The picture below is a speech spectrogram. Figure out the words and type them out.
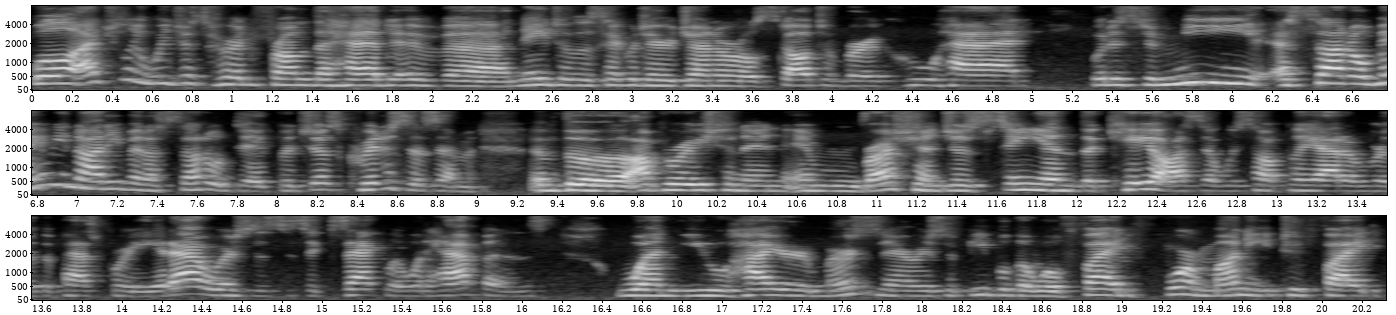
Well, actually, we just heard from the head of uh, NATO, the Secretary General Stoltenberg, who had what is to me a subtle, maybe not even a subtle dig, but just criticism of the operation in, in Russia and just seeing the chaos that we saw play out over the past 48 hours. This is exactly what happens when you hire mercenaries or people that will fight for money to fight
